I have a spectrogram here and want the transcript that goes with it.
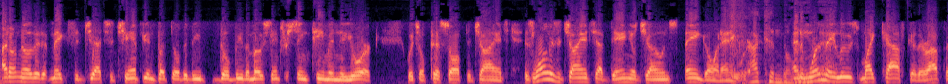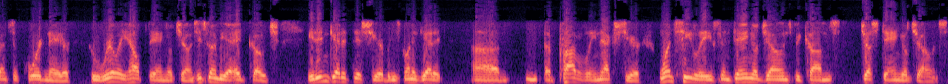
I don't know that it makes the Jets a champion, but they'll be they'll be the most interesting team in New York, which will piss off the Giants. As long as the Giants have Daniel Jones, they ain't going anywhere. I couldn't believe And when that. they lose Mike Kafka, their offensive coordinator, who really helped Daniel Jones, he's going to be a head coach. He didn't get it this year, but he's going to get it um, uh, probably next year. Once he leaves, then Daniel Jones becomes just Daniel Jones,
